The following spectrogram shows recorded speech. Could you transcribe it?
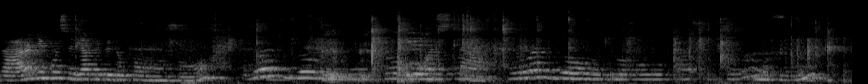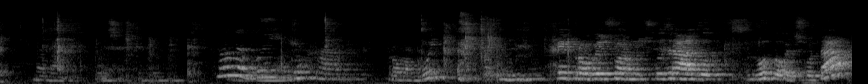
Зараз, Нікуся, я тобі допоможу. І ось так. Мгм. Давай, трошечки. Пробуй. Ти пробуєш формочку зразу в оточку, так?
